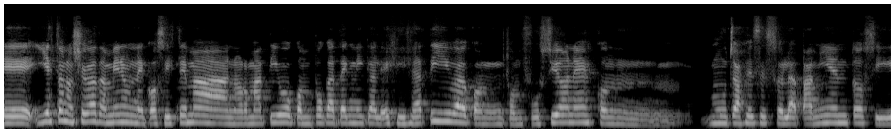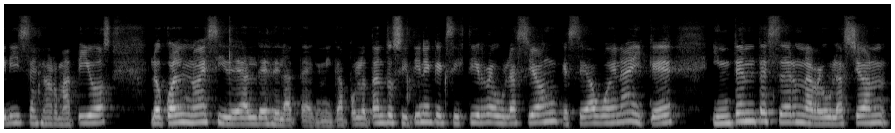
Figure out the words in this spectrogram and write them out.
Eh, y esto nos lleva también a un ecosistema normativo con poca técnica legislativa, con confusiones, con muchas veces solapamientos y grises normativos, lo cual no es ideal desde la técnica. Por lo tanto, si tiene que existir regulación, que sea buena y que intente ser una regulación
